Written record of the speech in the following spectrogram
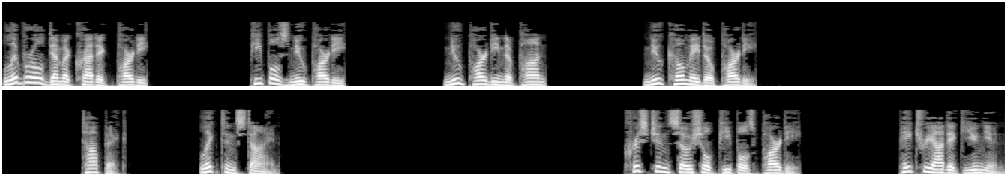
Liberal Democratic Party People's New Party New Party Nippon New Komeito Party. Liechtenstein. Christian Social People's Party. Patriotic Union.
